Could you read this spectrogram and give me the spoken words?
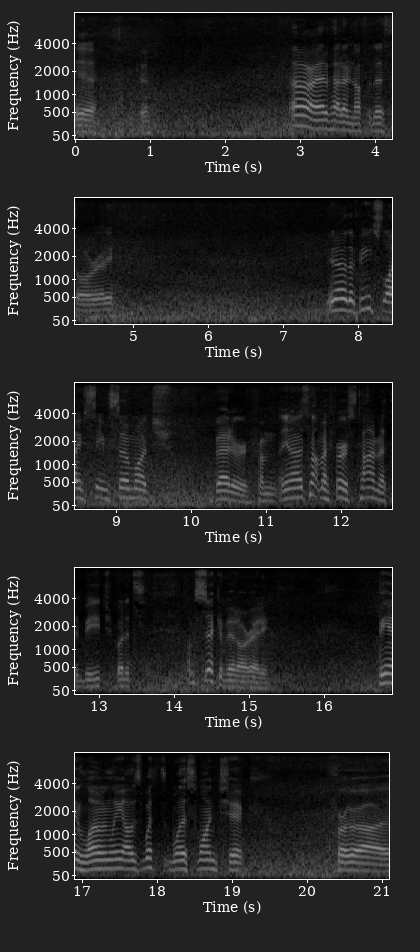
Yeah, okay. Alright, I've had enough of this already. You know, the beach life seems so much better from, you know, it's not my first time at the beach, but it's, I'm sick of it already being lonely. I was with this one chick for, uh,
